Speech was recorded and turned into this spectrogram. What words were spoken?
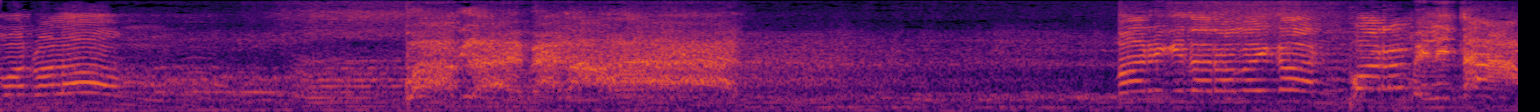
Selamat malam. Panglima Mari kita ramaikan para militan.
